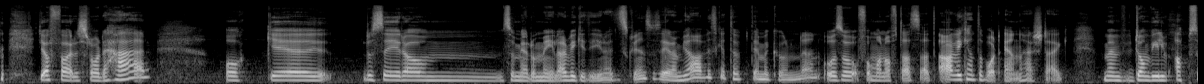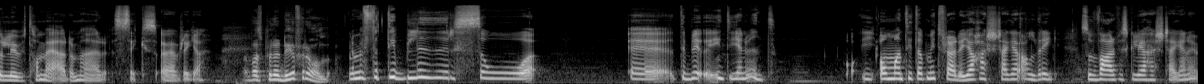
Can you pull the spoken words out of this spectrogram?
jag föreslår det här. Och eh, då säger de, som jag då mejlar, vilket är United Screen, så säger de ja, vi ska ta upp det med kunden. Och så får man oftast att ah, vi kan ta bort en hashtag. Men de vill absolut ha med de här sex övriga. Men vad spelar det för roll då? Ja, men för att det blir så... Eh, det blir inte genuint. Om man tittar på mitt flöde, jag hashtaggar aldrig. Så varför skulle jag hashtagga nu?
